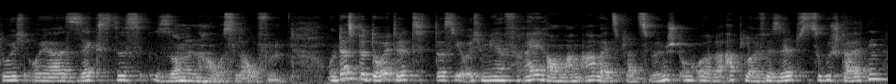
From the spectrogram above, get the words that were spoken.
durch euer sechstes Sonnenhaus laufen. Und das bedeutet, dass ihr euch mehr Freiraum am Arbeitsplatz wünscht, um eure Abläufe selbst zu gestalten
